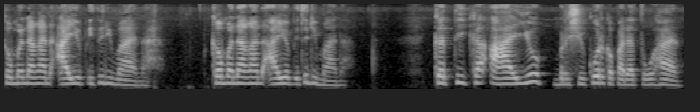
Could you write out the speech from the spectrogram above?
kemenangan Ayub itu di mana? Kemenangan Ayub itu di mana? Ketika Ayub bersyukur kepada Tuhan.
